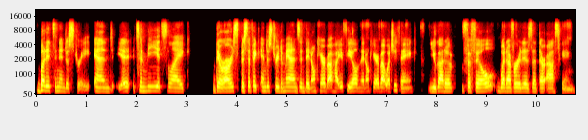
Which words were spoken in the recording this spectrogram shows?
but it's an industry. And it, to me, it's like there are specific industry demands and they don't care about how you feel and they don't care about what you think. You got to fulfill whatever it is that they're asking.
